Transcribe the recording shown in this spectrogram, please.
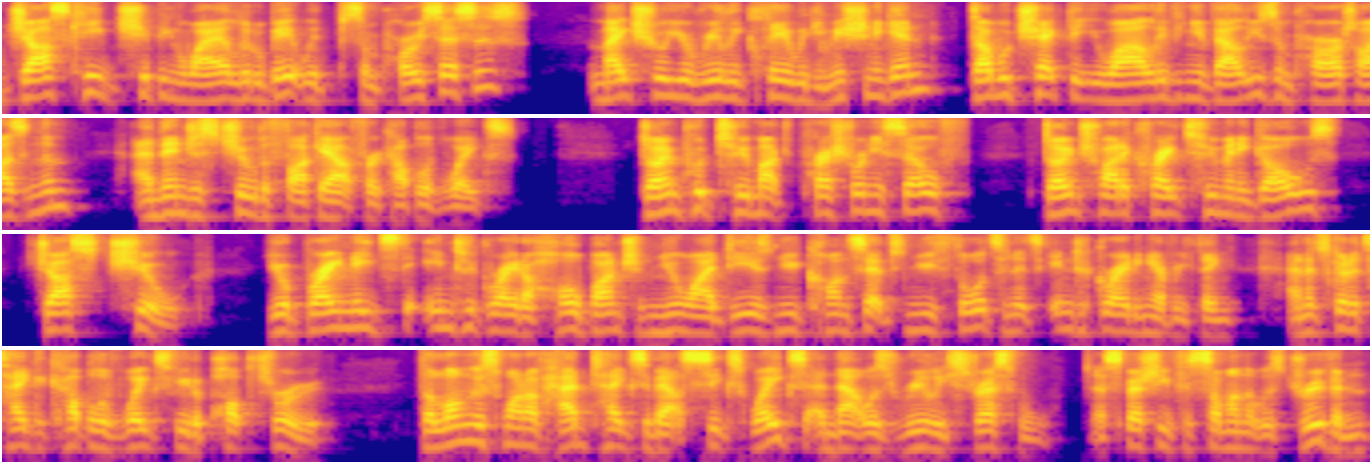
just keep chipping away a little bit with some processes. Make sure you're really clear with your mission again. Double check that you are living your values and prioritizing them, and then just chill the fuck out for a couple of weeks. Don't put too much pressure on yourself. Don't try to create too many goals. Just chill. Your brain needs to integrate a whole bunch of new ideas, new concepts, new thoughts, and it's integrating everything. And it's going to take a couple of weeks for you to pop through. The longest one I've had takes about six weeks, and that was really stressful, especially for someone that was driven.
